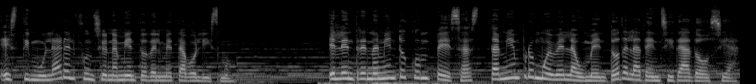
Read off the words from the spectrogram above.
estimular el funcionamiento del metabolismo. El entrenamiento con pesas también promueve el aumento de la densidad ósea,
